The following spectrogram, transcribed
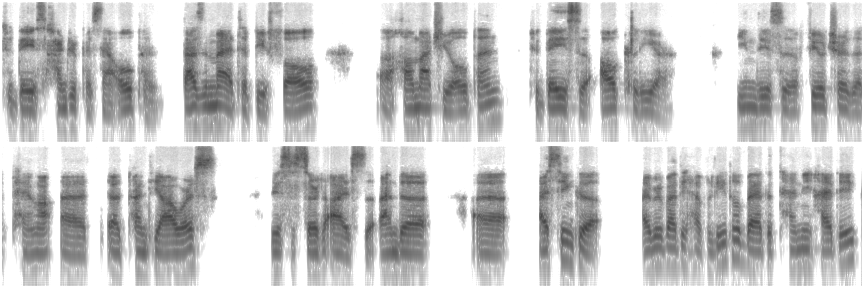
today is hundred percent open. Doesn't matter before uh, how much you open. Today is all clear. In this uh, future, the 10, uh, uh, 20 hours, this third eyes. And I think everybody have a little bit tiny headache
